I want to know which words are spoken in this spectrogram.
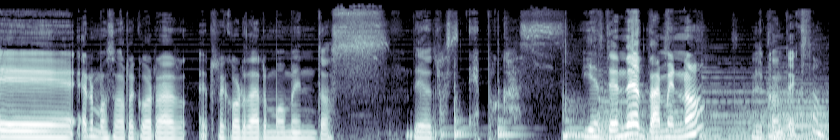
Eh, hermoso recordar, recordar momentos de otras épocas. Y entender también, ¿no? El contexto.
